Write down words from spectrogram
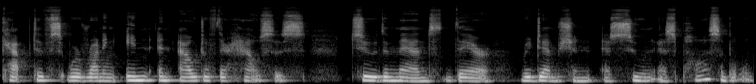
captives were running in and out of their houses to demand their redemption as soon as possible.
